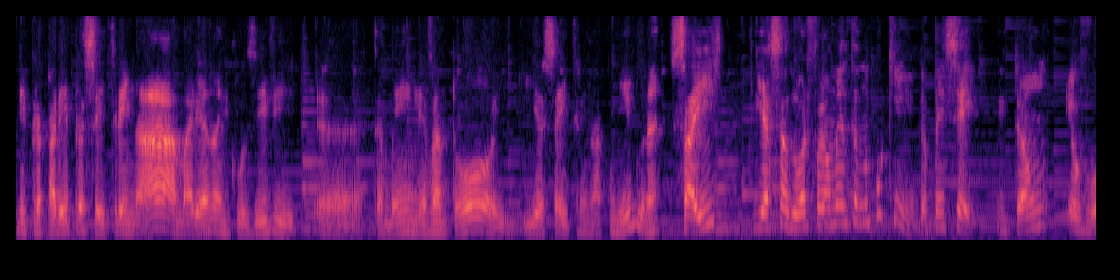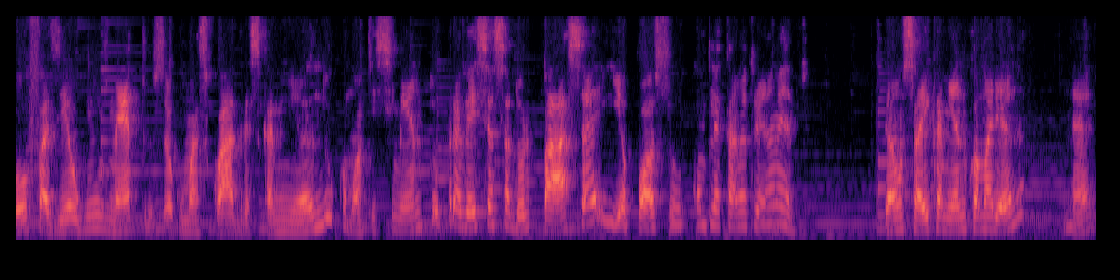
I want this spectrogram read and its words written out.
me preparei para sair treinar. A Mariana, inclusive, uh, também levantou e ia sair treinar comigo, né? Saí e essa dor foi aumentando um pouquinho. Eu pensei, então eu vou fazer alguns metros, algumas quadras caminhando como aquecimento para ver se essa dor passa e eu posso completar meu treinamento. Então saí caminhando com a Mariana, né?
